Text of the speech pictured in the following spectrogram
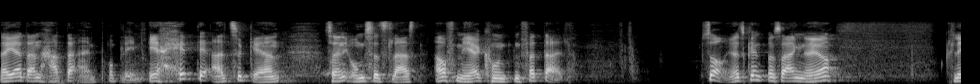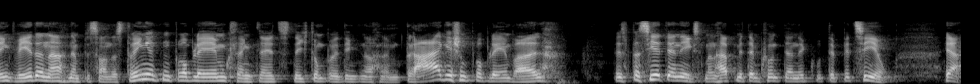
naja, dann hat er ein Problem. Er hätte also gern seine Umsatzlast auf mehr Kunden verteilt. So, jetzt könnte man sagen, naja, klingt weder nach einem besonders dringenden Problem, klingt jetzt nicht unbedingt nach einem tragischen Problem, weil es passiert ja nichts. Man hat mit dem Kunden eine gute Beziehung. Ja,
